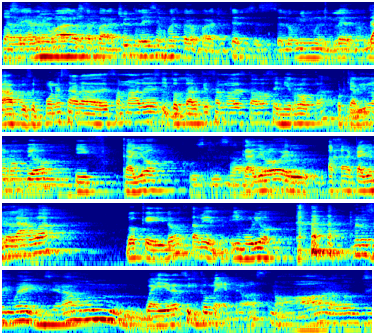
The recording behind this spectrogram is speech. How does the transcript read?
Pues se llama igual, o sea, parachute le dicen pues, pero parachute pues, es, es lo mismo en inglés, ¿no? Ah, pues se pone de esa madre Esa y total madre. que esa madre estaba semi-rota porque alguien la rompió y cayó, Sara. cayó el, ajá, cayó en el agua, ok, ¿no? Está bien, y murió. Pero sí, güey, si era un. Güey, eran 5 metros. No, no, no. Si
